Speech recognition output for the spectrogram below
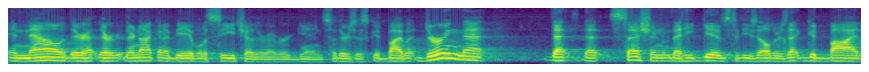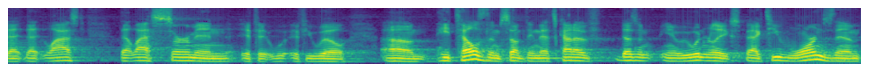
and now they're, they're, they're not going to be able to see each other ever again. So there's this goodbye. But during that, that, that session that he gives to these elders, that goodbye, that, that, last, that last sermon, if, it, if you will, um, he tells them something that's kind of doesn't, you know, we wouldn't really expect. He warns them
